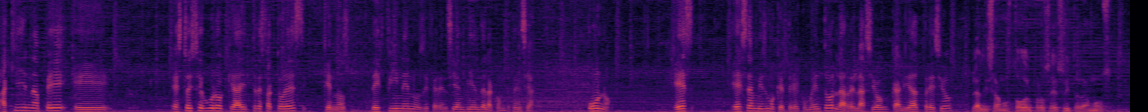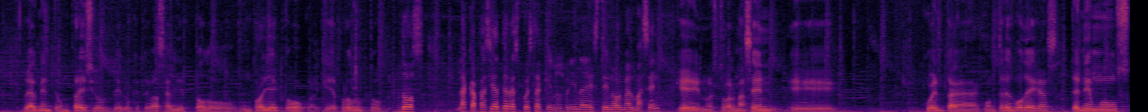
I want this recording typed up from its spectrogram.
Aquí en AP eh, estoy seguro que hay tres factores que nos definen, nos diferencian bien de la competencia. Uno, es ese mismo que te comento, la relación calidad-precio. Realizamos todo el proceso y te damos realmente un precio de lo que te va a salir todo un proyecto o cualquier producto. Dos, la capacidad de respuesta que nos brinda este enorme almacén. Que nuestro almacén eh, cuenta con tres bodegas. Tenemos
